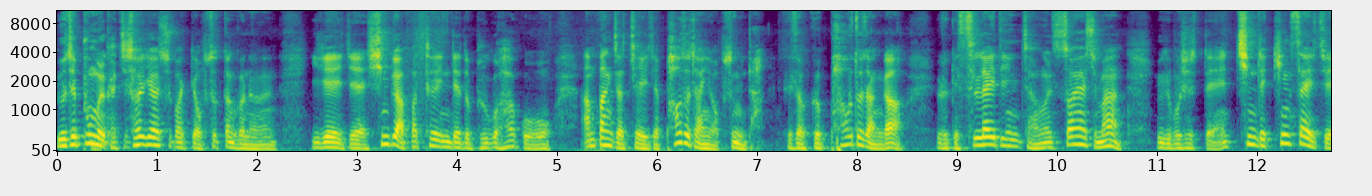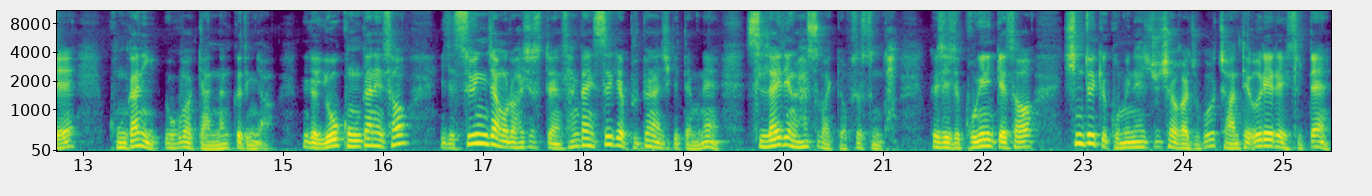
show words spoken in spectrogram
이 제품을 같이 설계할 수밖에 없었던 거는 이게 이제 신규 아파트인데도 불구하고 안방 자체에 이제 파우더장이 없습니다. 그래서 그 파우더장과 이렇게 슬라이딩 장을 써야지만 여기 보실 때 침대 킹 사이즈의 공간이 요거밖에 안 남거든요. 그러니까 요 공간에서 이제 스윙장으로 하셨을 때는 상당히 쓰기가 불편하시기 때문에 슬라이딩을 할 수밖에 없었습니다. 그래서 이제 고객님께서 심도 있게 고민해 주셔가지고 저한테 의뢰를 했을 때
